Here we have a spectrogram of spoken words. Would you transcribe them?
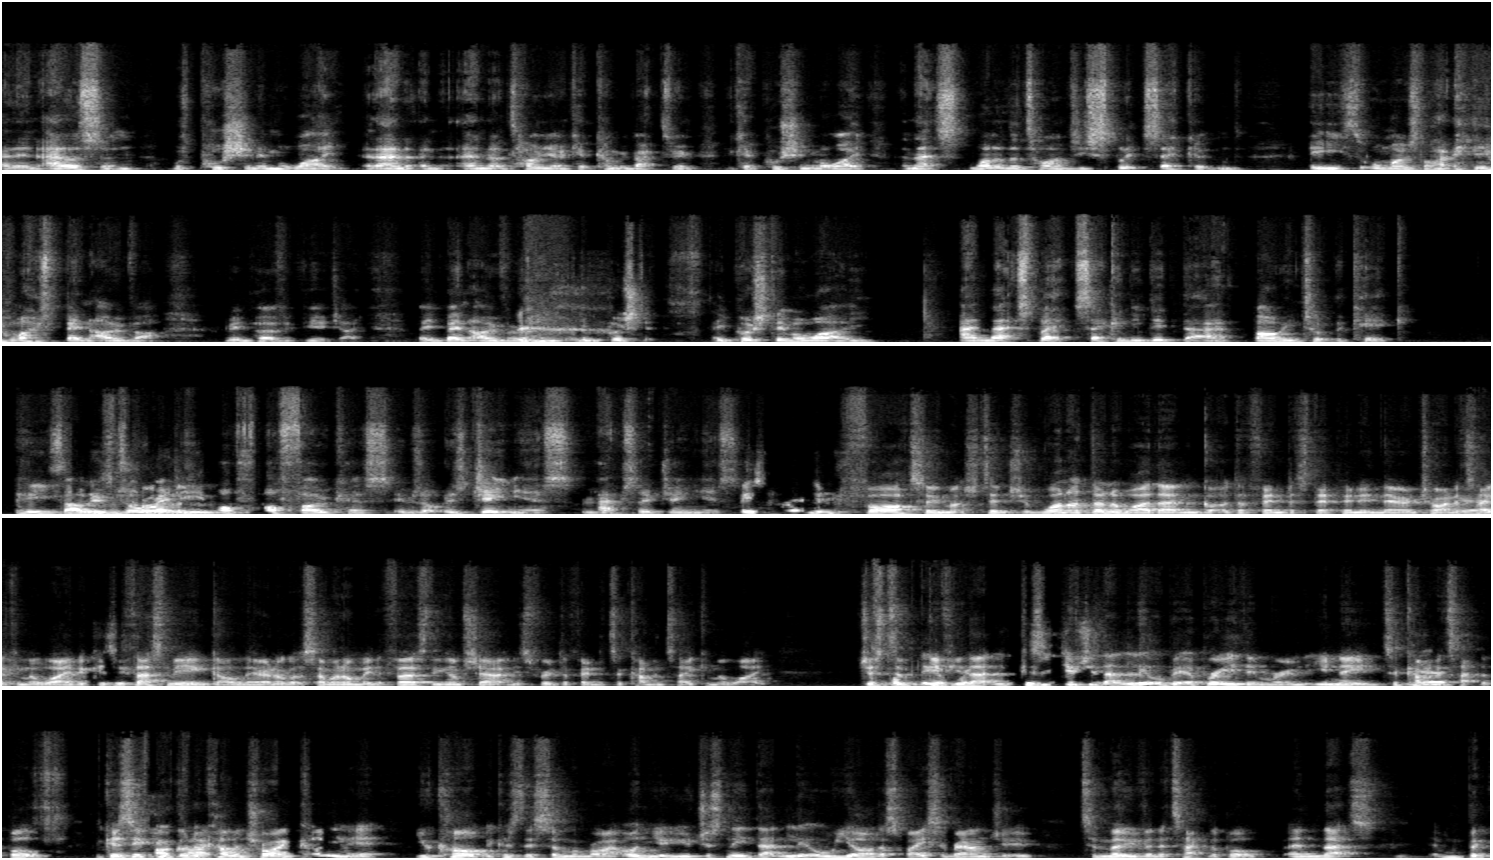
and then Alisson was pushing him away, and and, and, Antonio kept coming back to him. He kept pushing him away, and that's one of the times he split second. He's almost like he almost bent over. Been perfect view, Jay. But he bent over and he pushed it. He pushed him away, and that split second he did that, Bowen took the kick. He, So he was already problem- off off focus. It was it was genius, Mhm. absolute genius. He's paying far too much attention. One, I don't know why they haven't got a defender stepping in there and trying to Yeah. take him away. Because if that's me in goal there and I've got someone on me, the first thing I'm shouting is for a defender to come and take him away. Just to give you that, because it gives you that little bit of breathing room that you need to come and attack the ball. Because if you're I'd going to come and try and clean it, you can't because there's someone right on you. You just need that little yard of space around you to move and attack the ball. And that's,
